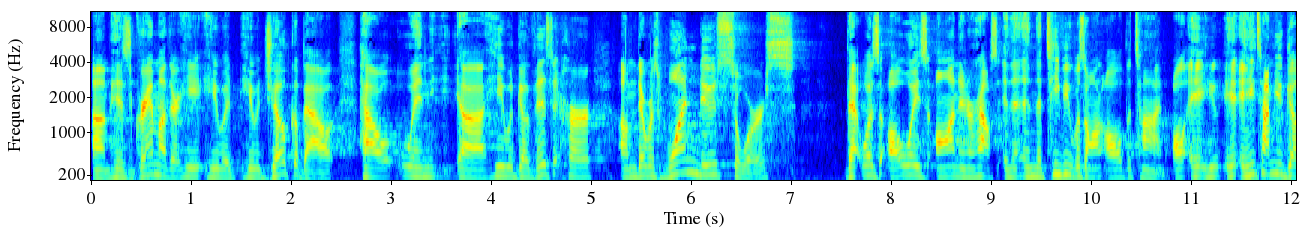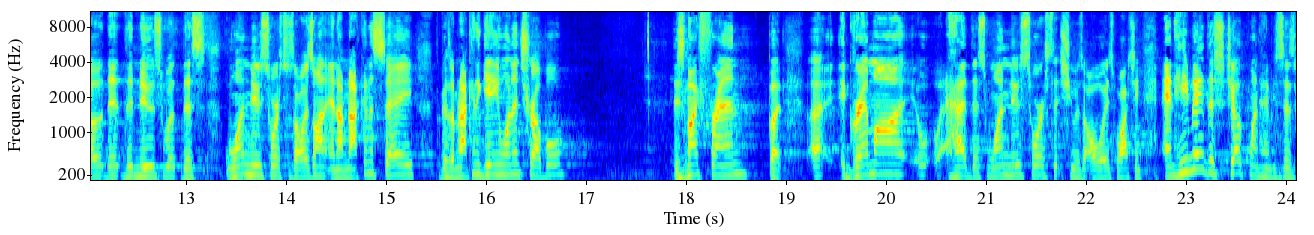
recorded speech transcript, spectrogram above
Um, his grandmother, he, he, would, he would joke about how when uh, he would go visit her, um, there was one news source that was always on in her house, and the, and the TV was on all the time. All, anytime you go, the, the news with this one news source was always on. And I'm not to say because I'm not to get anyone in trouble. He's my friend, but uh, grandma had this one news source that she was always watching. And he made this joke one time. He says,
